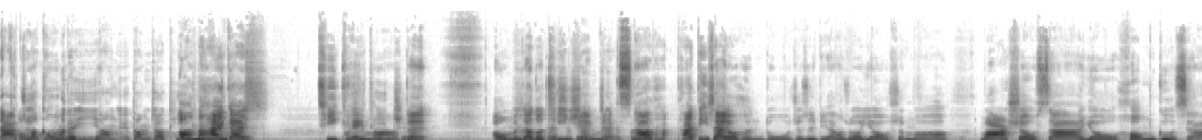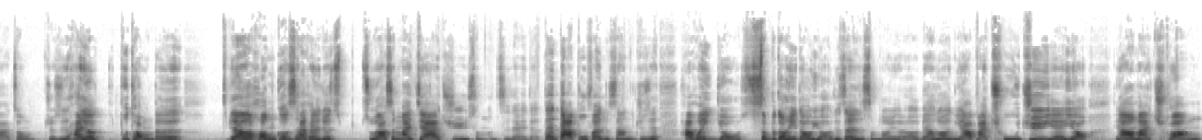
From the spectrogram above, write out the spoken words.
大哦，那跟我们的一样哎，但我们叫 T 哦，那它应该 T K 吗？对，哦，我们叫做 T J Maxx，然后它它底下有很多，就是比方说有什么 Marshalls 啊，有 Home Goods 啊，这种就是它有不同的，比方说 Home Goods，它可能就主要是卖家具什么之类的，但大部分的商就是它会有什么东西都有，就真的是什么东西都有。比方说你要买厨具也有，你要买床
